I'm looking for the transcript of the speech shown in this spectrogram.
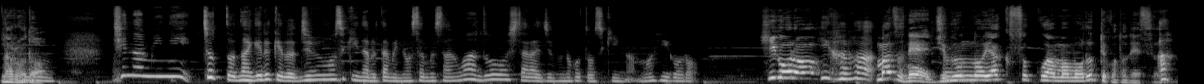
なるほど。うんちなみに、ちょっと投げるけど、自分を好きになるために、おさむさんはどうしたら自分のことを好きになるの？日頃。日頃、日頃、まずね、自分の約束は守るってことです。あ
